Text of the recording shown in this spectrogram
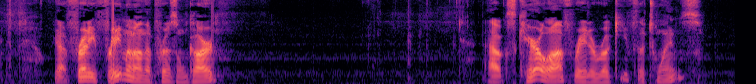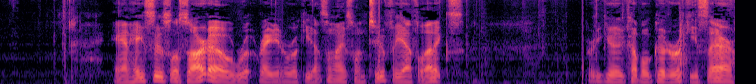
We got Freddie Freeman on the Prism card. Alex Kirilloff, rated rookie for the Twins. And Jesus Luzardo, rated rookie. That's a nice one, too, for the Athletics. Pretty good, couple good rookies there.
